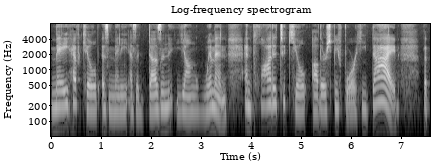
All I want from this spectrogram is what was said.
may have killed as many as a dozen young women and plotted to kill others before he died. But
